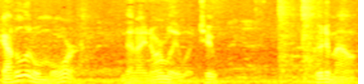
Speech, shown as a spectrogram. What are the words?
Got a little more than I normally would too. Good amount.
